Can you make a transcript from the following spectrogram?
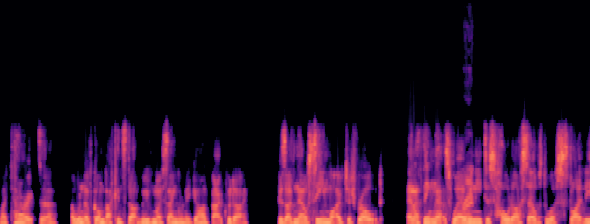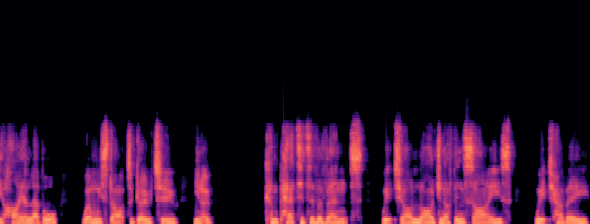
my character, I wouldn't have gone back and started moving my sanguinary guard back, would I? Because I've now seen what I've just rolled. And I think that's where right. we need to hold ourselves to a slightly higher level when we start to go to, you know, competitive events which are large enough in size, which have a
